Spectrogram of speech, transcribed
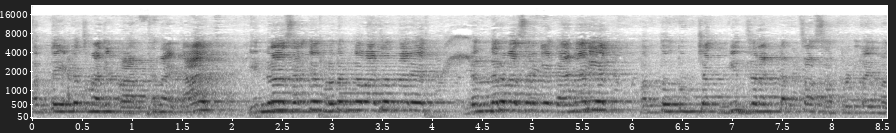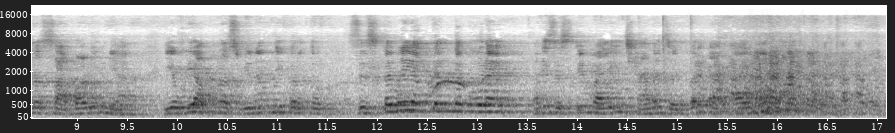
फक्त एकच माझी प्रार्थना आहे. काय? इंद्रासारखे मृदंग वाजवणारे गंधर्वासारखे गाणारे आहेत. फक्त तुमच्यात मीच जरा कच्चा सापडलाय मला सापडून घ्या. एवढी आपणास विनंती करतो. सिस्टमही अत्यंत गोड आहे आणि सिस्टीम वाली छानच आहे. बरं का? काय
